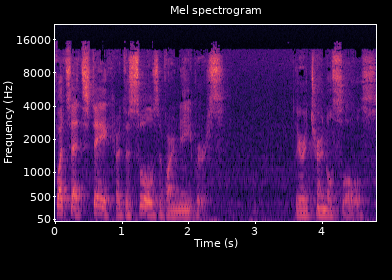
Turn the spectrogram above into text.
What's at stake are the souls of our neighbors, their eternal souls.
